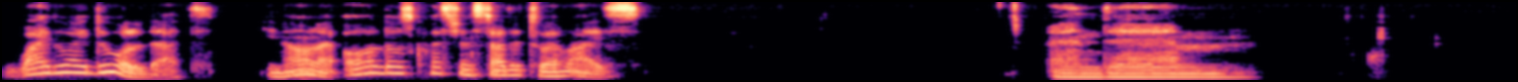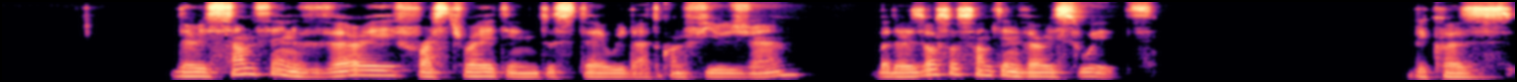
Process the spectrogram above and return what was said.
why do I do all that? You know, like all those questions started to arise. And um, there is something very frustrating to stay with that confusion, but there is also something very sweet. Because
